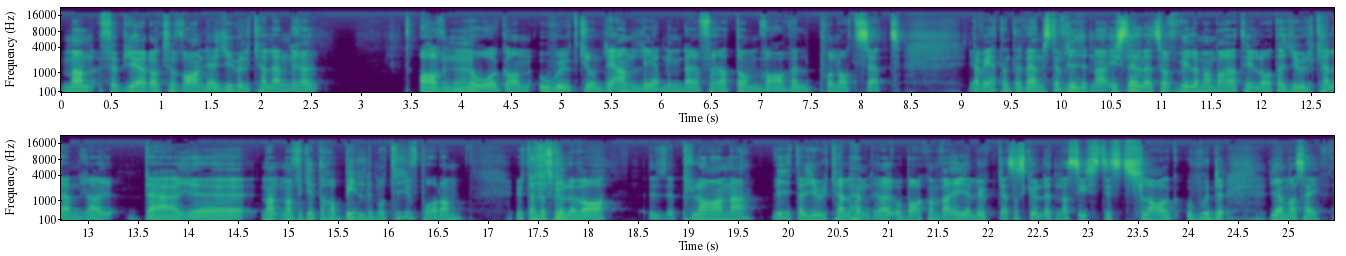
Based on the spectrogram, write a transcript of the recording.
Man förbjöd också vanliga julkalendrar av någon outgrundlig anledning därför att de var väl på något sätt jag vet inte, vänstervridna. Istället så ville man bara tillåta julkalendrar där eh, man, man fick inte ha bildmotiv på dem. Utan det skulle vara plana, vita julkalendrar och bakom varje lucka så skulle ett nazistiskt slagord gömma sig.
